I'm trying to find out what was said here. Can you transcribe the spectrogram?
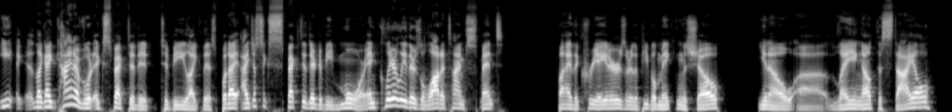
like, I kind of would expected it to be like this, but I, I just expected there to be more. And clearly, there's a lot of time spent by the creators or the people making the show, you know, uh, laying out the style,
